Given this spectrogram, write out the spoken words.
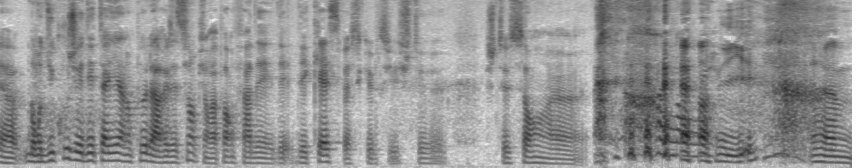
Euh, bon, du coup, je vais détailler un peu la réalisation, puis on va pas en faire des, des- des caisses parce que je te, je te sens euh, Oh ennuyé. Euh,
